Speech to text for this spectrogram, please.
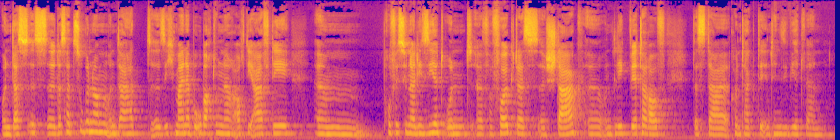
und das ist, äh, das hat zugenommen und da hat äh, sich meiner Beobachtung nach auch die AfD ähm, professionalisiert und verfolgt das stark und legt Wert darauf, dass da Kontakte intensiviert werden.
